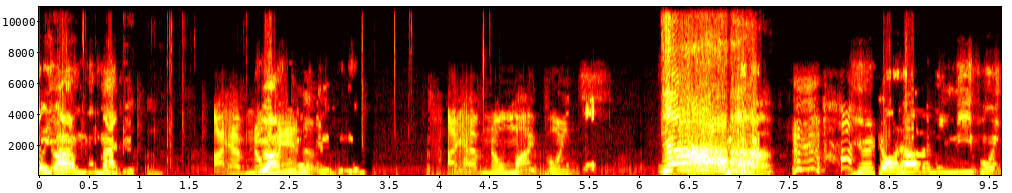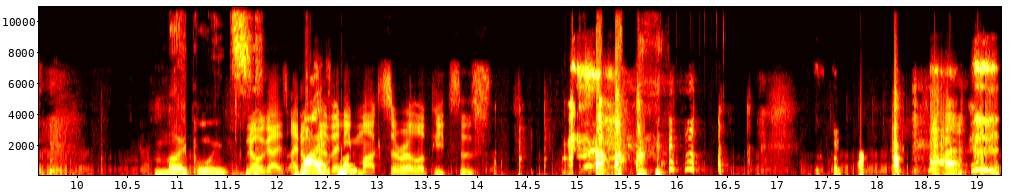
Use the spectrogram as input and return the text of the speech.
oh, you have no magic? I have no you have no mana. MP. I have no my points. Yeah! You don't have any me point. My points. No, guys, I don't My have any mozzarella pizzas.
